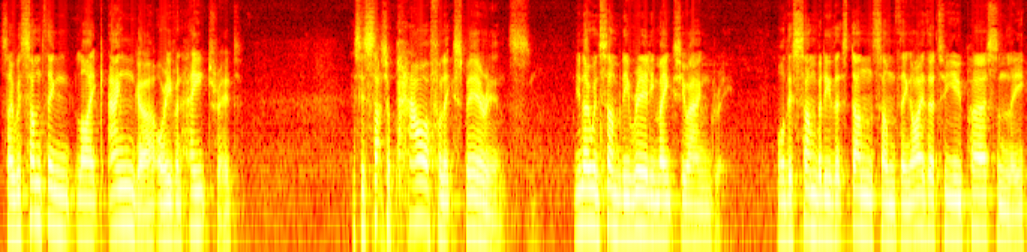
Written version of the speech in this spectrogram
So, with something like anger or even hatred, this is such a powerful experience. You know, when somebody really makes you angry, or there's somebody that's done something either to you personally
